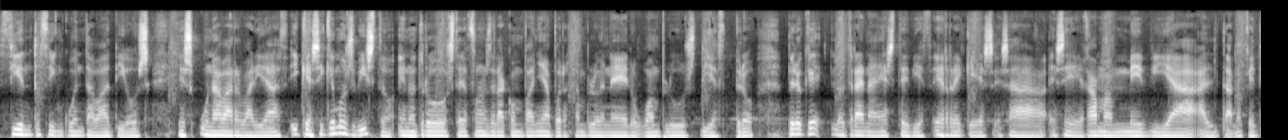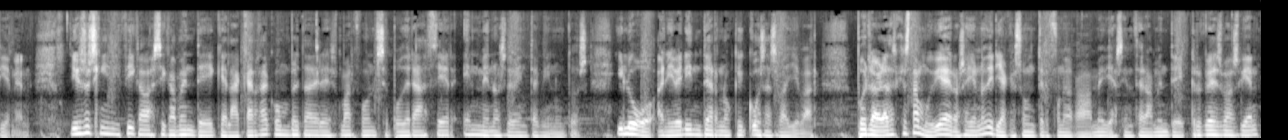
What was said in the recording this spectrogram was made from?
150 vatios, es una barbaridad y que sí que hemos visto en otros teléfonos de la compañía, por ejemplo en el OnePlus 10 Pro, pero que lo traen a este 10R, que es esa ese gama media alta ¿no? que tienen. Y eso significa básicamente que la carga completa del smartphone se podrá hacer en menos de 20 minutos. Y luego, a nivel interno, ¿qué cosas va a llevar? Pues la verdad es que está muy bien, o sea, yo no diría que es un teléfono de gama media, sinceramente, creo que es más bien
